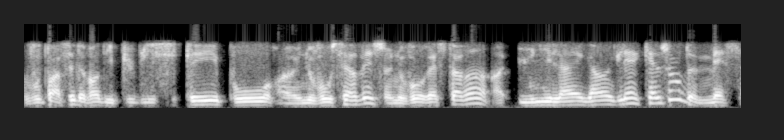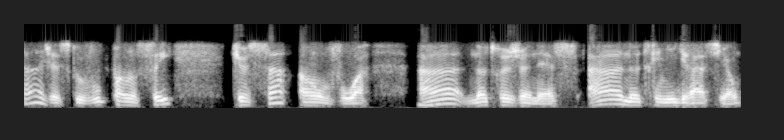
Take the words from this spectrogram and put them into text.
vous passez devant des publicités pour un nouveau service, un nouveau restaurant, unilingue anglais. Quel genre de message est-ce que vous pensez que ça envoie? À notre jeunesse, à notre immigration,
